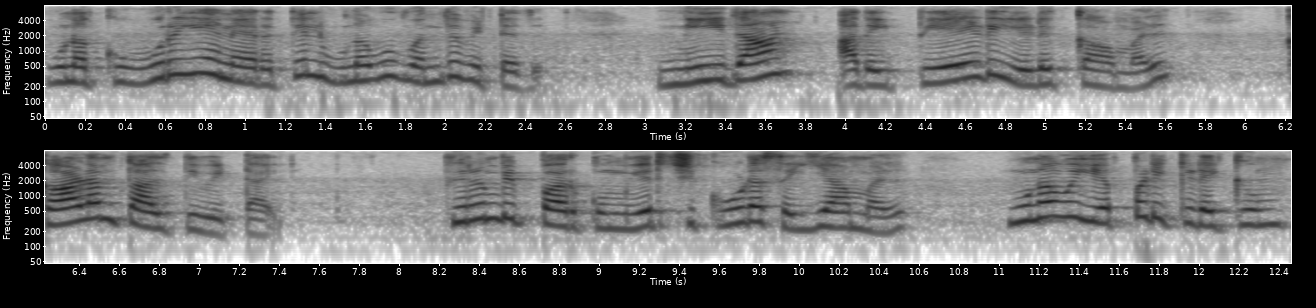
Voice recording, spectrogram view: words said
உனக்கு உரிய நேரத்தில் உணவு வந்து விட்டது. நீதான் அதை தேடி எடுக்காமல் காலம் தாழ்த்தி விட்டாய். திரும்பி பார்க்கும் முயற்சி கூட செய்யாமல் உணவு எப்படி கிடைக்கும்?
